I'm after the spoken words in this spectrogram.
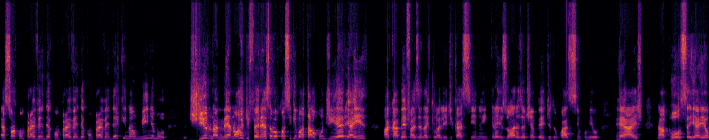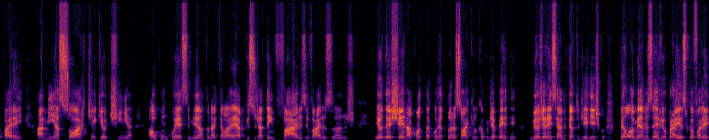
é só comprar e vender, comprar e vender, comprar e vender que no mínimo giro, na menor diferença eu vou conseguir botar algum dinheiro e aí acabei fazendo aquilo ali de cassino em três horas eu tinha perdido quase 5 mil reais na bolsa e aí eu parei. A minha sorte é que eu tinha algum conhecimento naquela época, isso já tem vários e vários anos, eu deixei na conta da corretora só aquilo que eu podia perder. O meu gerenciamento de risco, pelo menos, serviu para isso, porque eu falei,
